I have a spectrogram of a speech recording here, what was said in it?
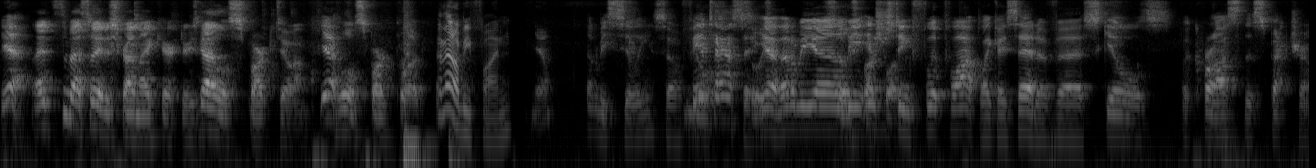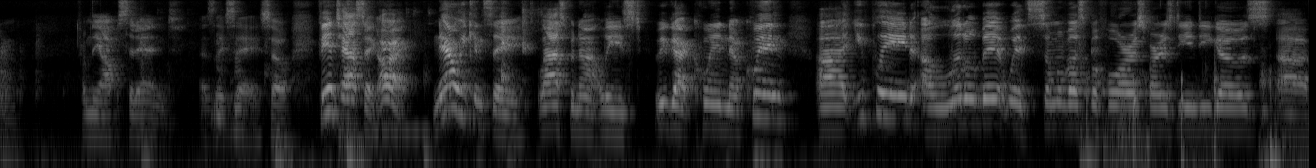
Yeah. That's the best way to describe my character. He's got a little spark to him. Yeah. a little spark plug. And that'll be fun. Yeah. That'll be silly. So fantastic. silly- yeah, that'll be uh, that'll be spark interesting flip flop, like I said, of uh, skills across the spectrum from the opposite end, as they Mm-hmm. say. So fantastic. All right, now we can say, last but not least, we've got Quinn. Now, Quinn, uh, you played a little bit with some of us before, as far as D and D goes. Uh,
